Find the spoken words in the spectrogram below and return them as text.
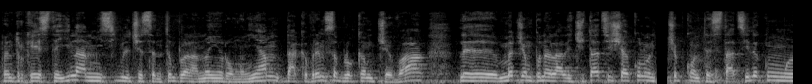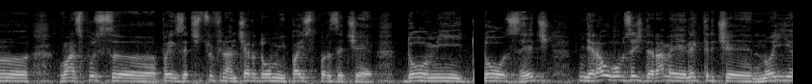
pentru că este inadmisibil ce se întâmplă la noi în România. Dacă vrem să blocăm ceva, le mergem până la licitații și acolo încep contestațiile. Cum uh, v-am spus, uh, pe exercițiul financiar 2014-2020 erau 80 de rame electrice noi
